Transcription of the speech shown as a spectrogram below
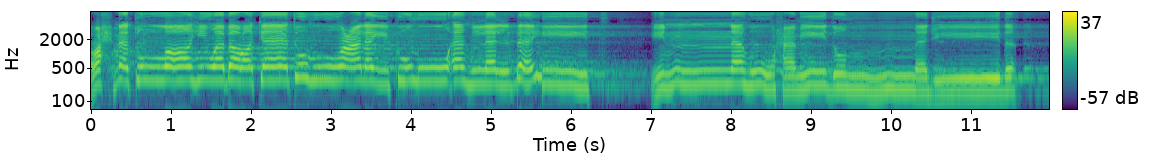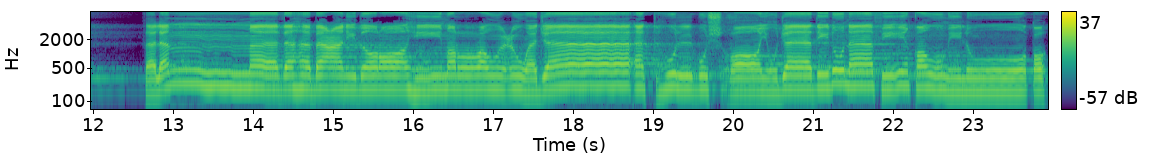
رحمة الله وبركاته عليكم أهل البيت إنه حميد مجيد. فلما ذهب عن إبراهيم الروع وجاءته البشرى يجادلنا في قوم لوط.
